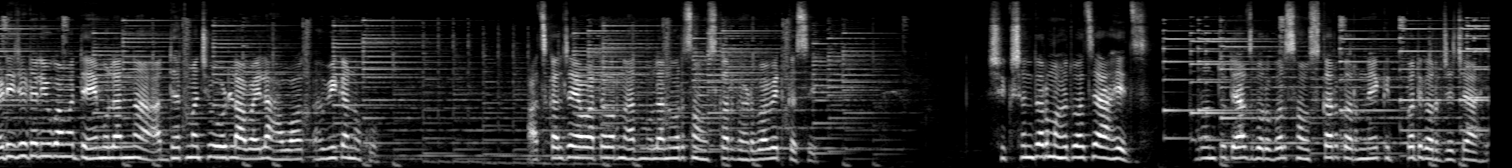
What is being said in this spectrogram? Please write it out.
या डिजिटल युगामध्ये मुलांना अध्यात्माची ओढ लावायला हवा हवी का नको? आजकालच्या या वातावरणात मुलांवर संस्कार घडवावेत कसे? शिक्षण तर महत्त्वाचे आहेच परंतु त्याचबरोबर संस्कार करणे कितपत गरजेचे आहे?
